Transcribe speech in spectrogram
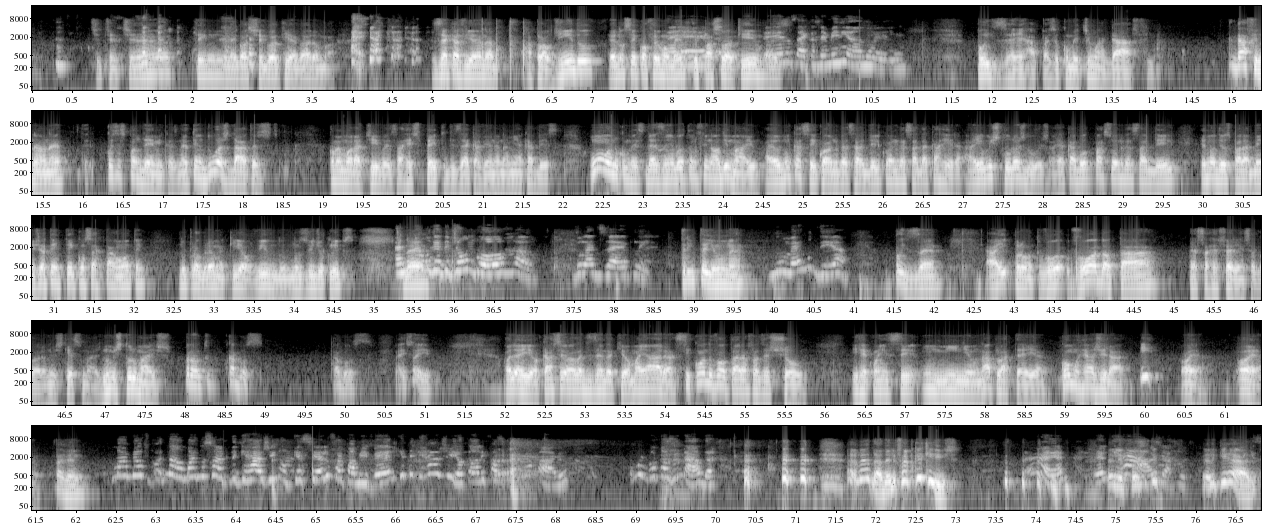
Tchan, tchan. Tem um negócio chegou aqui agora, uma Zeca Viana aplaudindo. Eu não sei qual foi o momento Zeca, que passou aqui. Mas... Zeca, geminiano ele. Pois é, rapaz, eu cometi um gafe. Gafe não, né? Coisas pandêmicas, né? Eu tenho duas datas comemorativas a respeito de Zeca Viana na minha cabeça. Um no começo de dezembro, outro no final de maio. Aí eu nunca sei qual é o aniversário dele e qual é o aniversário da carreira. Aí eu misturo as duas. Aí acabou que passou o aniversário dele, eu não dei os parabéns. Já tentei consertar ontem, no programa aqui, ao vivo, nos videoclipes. É no né? mesmo dia de John Bonham, do Led Zeppelin. 31, né? No mesmo dia. Pois é. Aí pronto, vou, vou adotar essa referência agora, não esqueço mais. Não misturo mais. Pronto, acabou-se. Acabou-se. É isso aí. Olha aí, ó, Cassiola dizendo aqui, ó, Maiara, se quando voltar a fazer show e reconhecer um Minion na plateia, como reagirá? Ih, olha, olha, tá vendo? Não, mas não sou eu que reagir, não. Porque se ele foi pra me ver, ele que tem que reagir. Eu tô ali fazendo o trabalho. Eu não vou fazer nada. É verdade, ele foi porque quis. É, ele, ele que reaja. Porque... Ele que reage.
